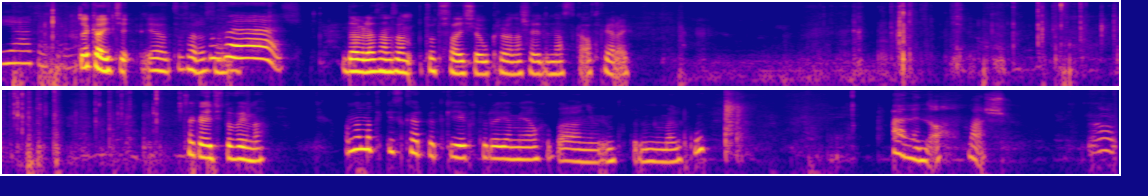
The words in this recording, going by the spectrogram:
Ja to zrobię. Czekajcie, ja to zaraz znajdę. Weź! Dobra, znalazłam. Tutaj się ukryła nasza jedenastka. Otwieraj. Czekaj, ja ci to wyjmę. Ona ma takie skarpetki, które ja miałam chyba, nie wiem, w którym numerku. Ale no, masz. No,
